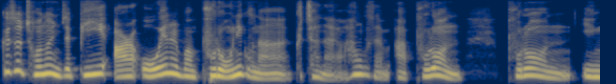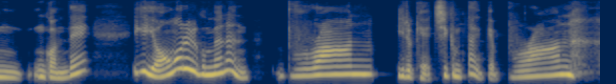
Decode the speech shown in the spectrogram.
그래서 저는 인제 B-R-O-N을 보면 브론이구나. 그렇잖아요. 한국 사람 아 브론, 브론인 건데 이게 영어를 읽으면은 bron 이렇게 지금 딱 이렇게 bron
